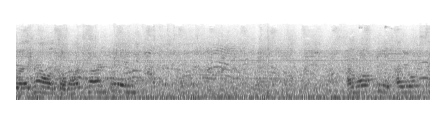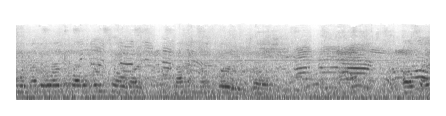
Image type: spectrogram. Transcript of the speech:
right now. It's a one-time thing. I won't do I won't do another one probably till like nine nine thirty. So okay.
